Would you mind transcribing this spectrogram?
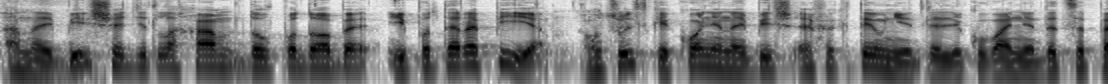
А найбільше дітлахам до вподоби іпотерапія. Гуцульські коні найбільш ефективні для лікування ДЦП.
